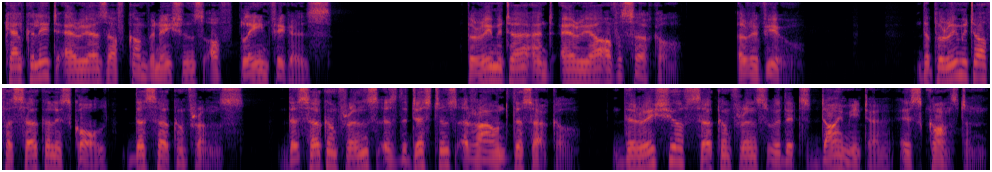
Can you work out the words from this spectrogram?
Calculate areas of combinations of plane figures Perimeter and area of a circle A review The perimeter of a circle is called the circumference. The circumference is the distance around the circle. The ratio of circumference with its diameter is constant.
